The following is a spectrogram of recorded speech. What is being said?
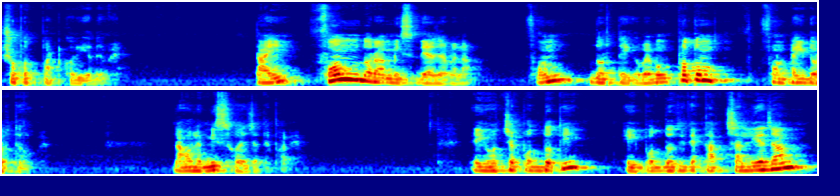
শপথ পাঠ করিয়ে দেবে। তাই ফোন ধরা মিস দেওয়া যাবে না। ফোন ধরতেই হবে এবং প্রথম ফোনটাই ধরতে হবে। না হলে মিস হয়ে যেতে পারে। এই হচ্ছে পদ্ধতি। এই পদ্ধতিতে কাজ চালিয়ে যান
